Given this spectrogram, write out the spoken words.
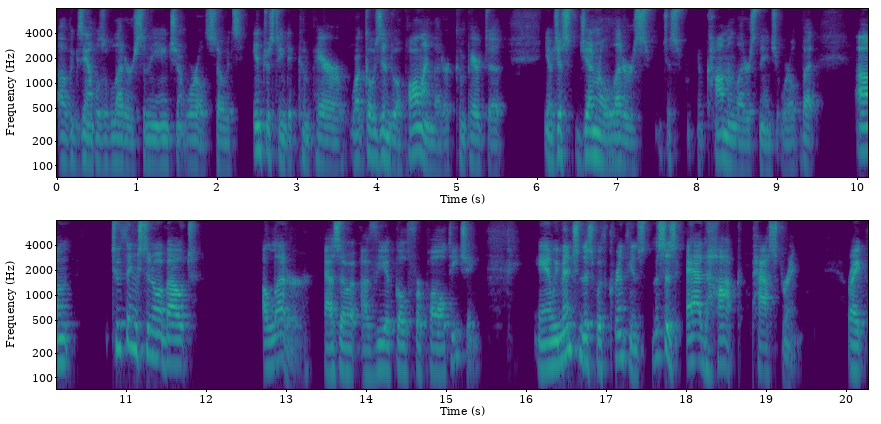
of examples of letters from the ancient world. So it's interesting to compare what goes into a Pauline letter compared to, you know, just general letters, just you know, common letters from the ancient world. But um, two things to know about a letter as a, a vehicle for Paul teaching. And we mentioned this with Corinthians. This is ad hoc pastoring right?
